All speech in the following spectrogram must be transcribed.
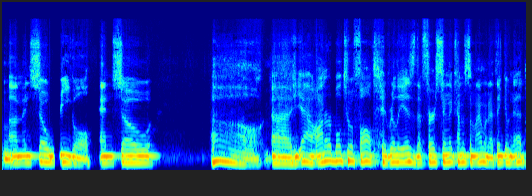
mm. um, and so regal and so Oh, uh, yeah, honorable to a fault. It really is the first thing that comes to mind when I think of Ned.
